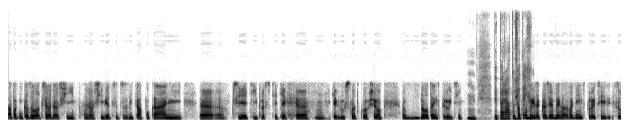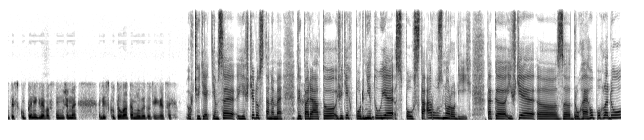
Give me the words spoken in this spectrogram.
A pak ukazovala třeba další, další věci, co se týká pokání, Eh, přijetí prostě těch, eh, hm, těch důsledků a všeho. Bylo to inspirující. Hmm. Vypadá to, že teď... bych řekl, že by hodně inspirující jsou ty skupiny, kde vlastně můžeme diskutovat a mluvit o těch věcech. Určitě, k těm se ještě dostaneme. Vypadá to, že těch podnětů je spousta a různorodých. Tak eh, ještě z druhého pohledu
